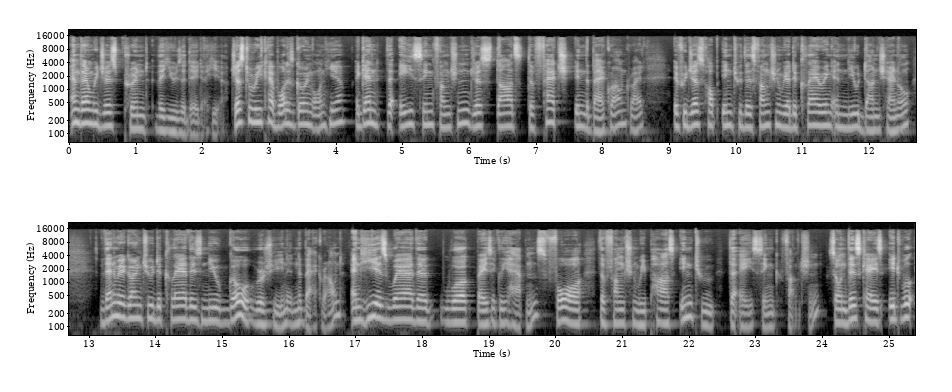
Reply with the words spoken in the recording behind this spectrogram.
And then we just print the user data here. Just to recap what is going on here. Again, the async function just starts the fetch in the background, right? If we just hop into this function, we are declaring a new done channel then we're going to declare this new go routine in the background. And here is where the work basically happens for the function we pass into the async function. So in this case, it will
